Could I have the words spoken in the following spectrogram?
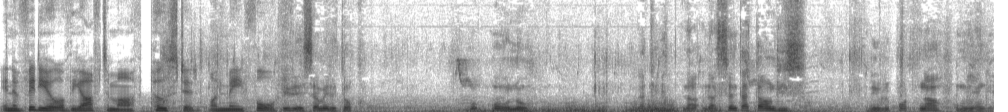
in a video of the aftermath posted on May 4th. If they send me the talk, oh no, like na center town is the report now Munyenge.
